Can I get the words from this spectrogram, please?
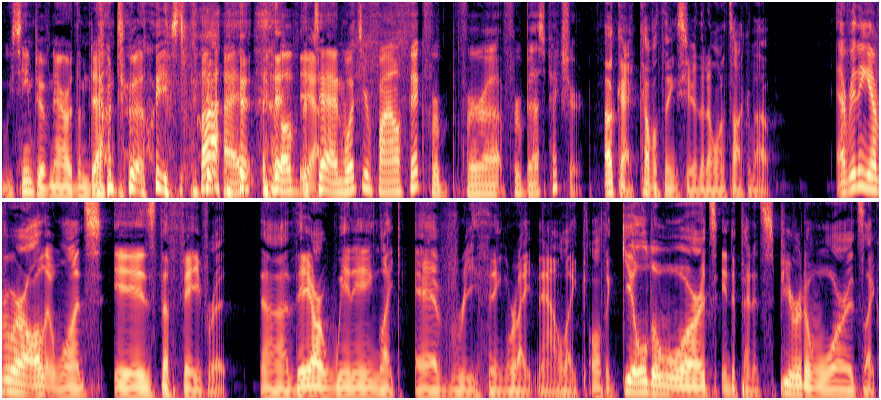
We seem to have narrowed them down to at least five of the Yeah. ten. What's your final pick for for uh, for Best Picture? Okay, a couple things here that I want to talk about. Everything Everywhere All at Once is the favorite. Uh, they are winning like everything right now, like all the Guild Awards, Independent Spirit Awards, like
